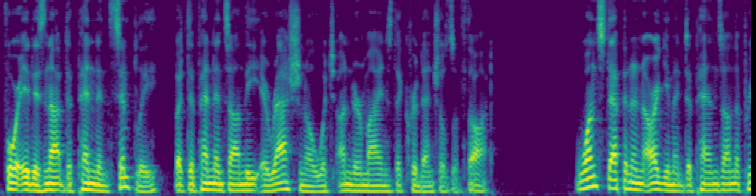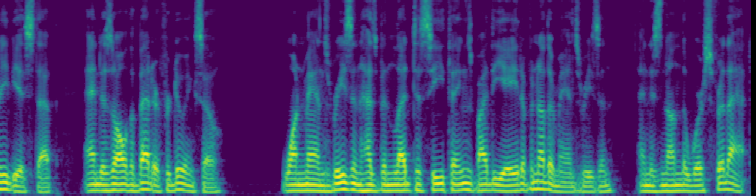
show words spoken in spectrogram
For it is not dependent simply, but dependence on the irrational which undermines the credentials of thought. One step in an argument depends on the previous step, and is all the better for doing so. One man's reason has been led to see things by the aid of another man's reason, and is none the worse for that.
